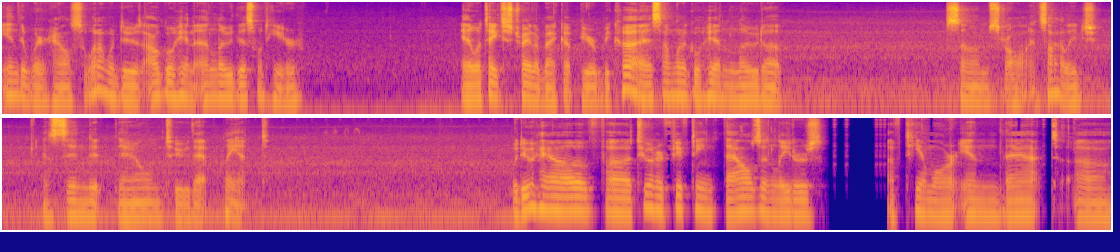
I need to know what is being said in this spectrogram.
in the warehouse. So what I'm going to do is I'll go ahead and unload this one here. And we'll take this trailer back up here because I'm going to go ahead and load up some straw and silage and send it down to that plant. We do have uh, 215,000 liters of TMR in that uh,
